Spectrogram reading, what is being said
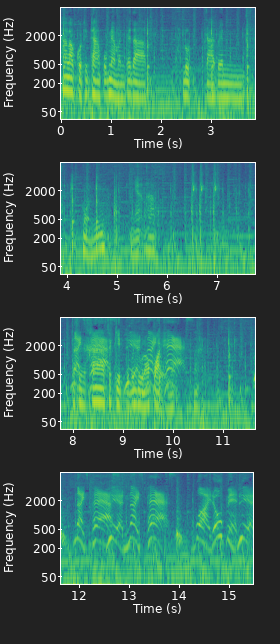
ถ้าเรากดทิศทางปุ๊บเนี่ยมันก็จะหลุดกลายเป็นหมุนอย่างเงี้ยนะครับก็คือ Nice ค่า pass. สกิด Yeah, W แล้วปล่อย nice เนี่ย pass. นะ Nice pass. Yeah, nice pass. Wide open. Yeah,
